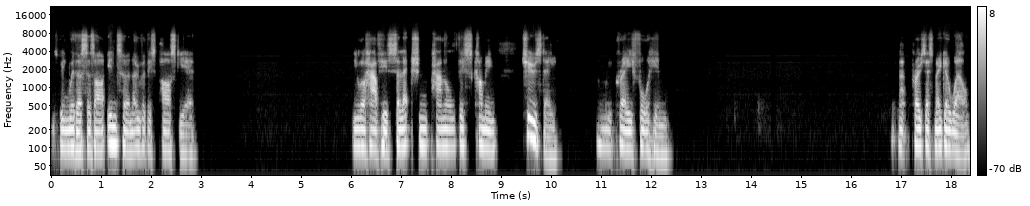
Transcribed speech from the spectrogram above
who's been with us as our intern over this past year. You will have his selection panel this coming Tuesday, and we pray for him. That process may go well.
